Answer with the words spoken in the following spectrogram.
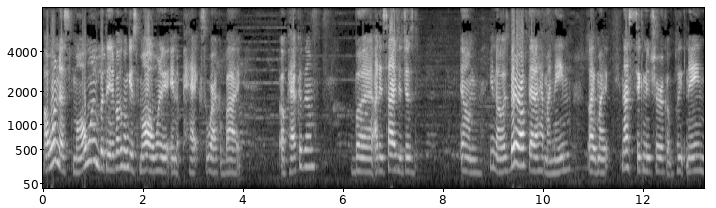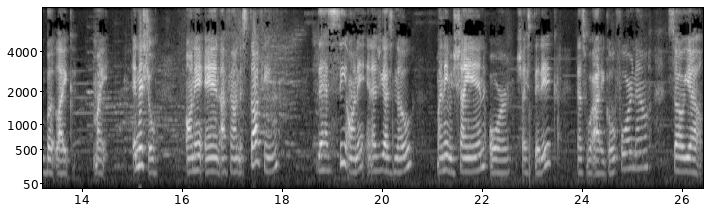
i wanted a small one but then if i was gonna get small i wanted it in a pack so where i could buy a pack of them. But i decided to just um you know it's better off that i have my name like my not signature complete name but like my initial on it and i found a stocking that has a c on it. And as you guys know my name is cheyenne or Cheyesthetic that's what i go for now. So yeah.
